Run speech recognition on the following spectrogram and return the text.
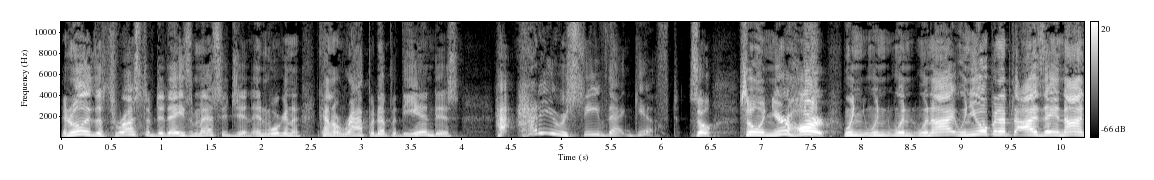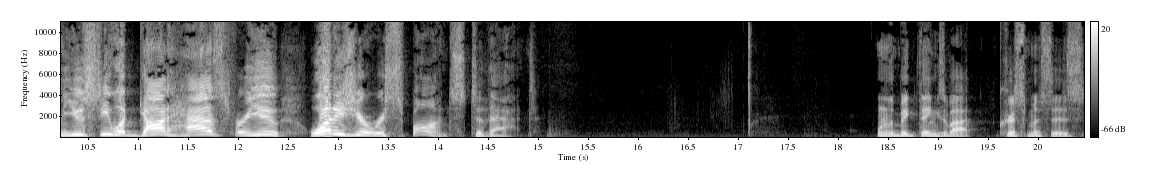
And really, the thrust of today's message, and, and we're going to kind of wrap it up at the end, is how, how, do you receive that gift? So, so in your heart, when, when, when, when, I, when you open up to Isaiah 9, you see what God has for you. What is your response to that? One of the big things about Christmas is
